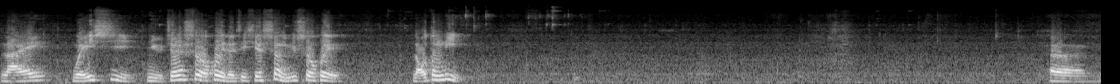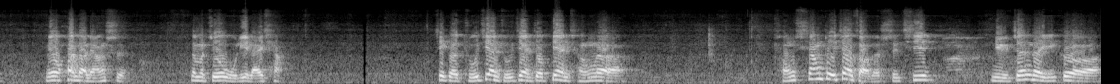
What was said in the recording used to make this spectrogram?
来维系女真社会的这些剩余社会劳动力。呃，没有换到粮食，那么只有武力来抢。这个逐渐逐渐就变成了从相对较早的时期，女真的一个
